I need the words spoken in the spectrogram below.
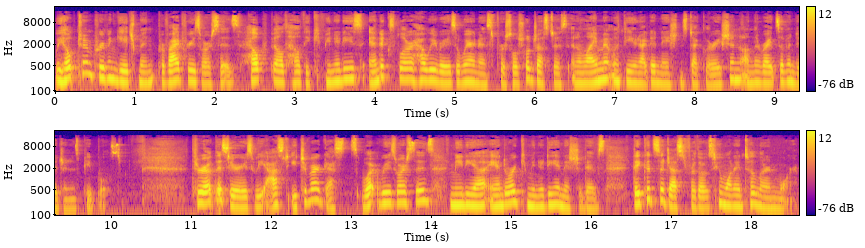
We hope to improve engagement, provide resources, help build healthy communities, and explore how we raise awareness for social justice in alignment with the United Nations Declaration on the Rights of Indigenous Peoples. Throughout the series, we asked each of our guests what resources, media, and or community initiatives they could suggest for those who wanted to learn more.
